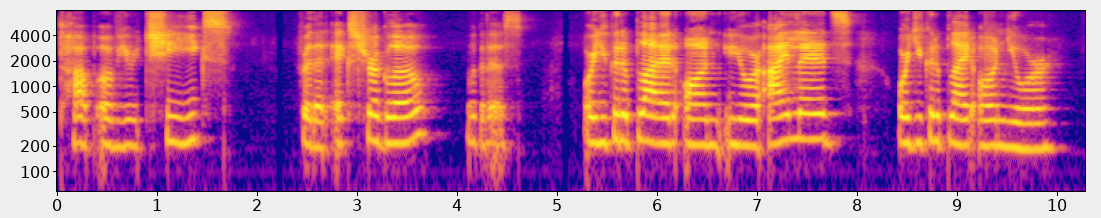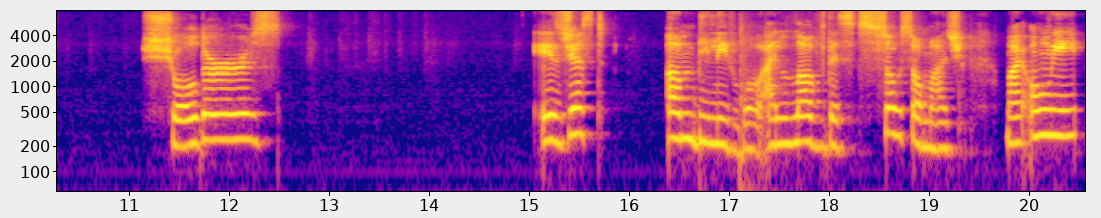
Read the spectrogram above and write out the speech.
top of your cheeks for that extra glow. Look at this. Or you could apply it on your eyelids or you could apply it on your shoulders is just unbelievable. I love this so, so much. My only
